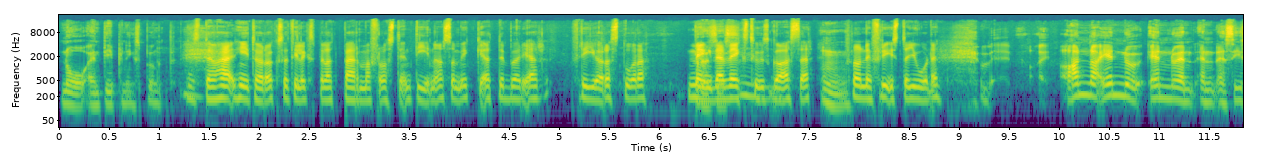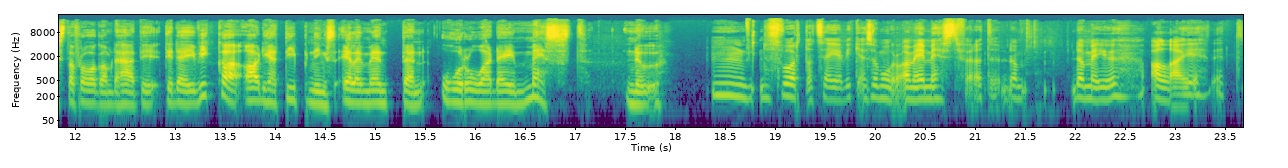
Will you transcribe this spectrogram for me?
nå en tippningspunkt. Just det, här hit hör också till exempel att permafrosten tinar så mycket att det börjar frigöra stora mängder Precis. växthusgaser mm. från den frysta jorden. Anna, ännu, ännu en, en, en, sista fråga om det här till, till dig. Vilka av de här tippningselementen oroar dig mest nu? Mm, det är svårt att säga vilka som oroar mig mest för att de, de är ju alla i ett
